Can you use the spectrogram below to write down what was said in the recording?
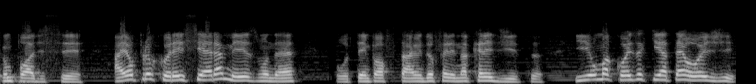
não pode ser. Aí eu procurei se era mesmo, né? O Temple of Time, eu falei, não acredito. E uma coisa que até hoje,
